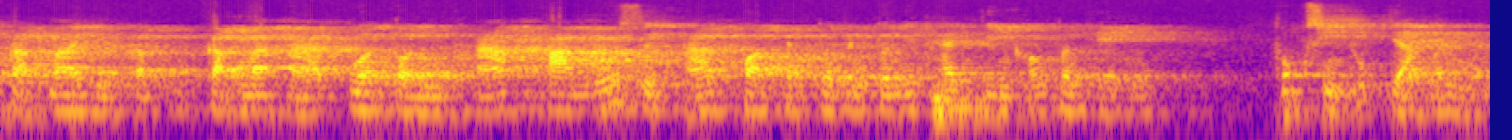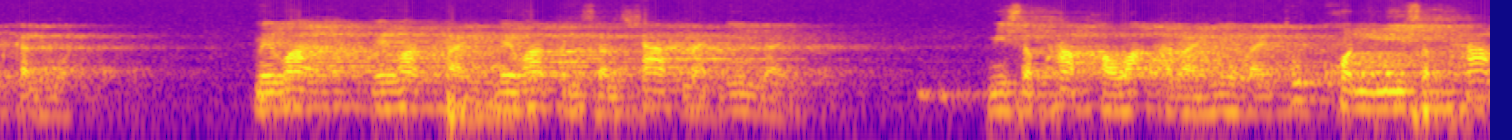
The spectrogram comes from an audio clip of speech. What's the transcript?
กคนถ้ากลับมาอยู่กับกลับมาหาตัวตนหาความรู้สึกหาความเป็นตัวเป็นตนที่แท้จริงของตนเอง ทุกสิ่งทุกอย่างมันเหมือนกันหมด ไม่ว่าไม่ว่าใคร ไม่ว่าเป็นสัญชาติไหนนี่ไหน มีสภาพภาวะอะไรนี่อะไร ทุกคนมีสภาพ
